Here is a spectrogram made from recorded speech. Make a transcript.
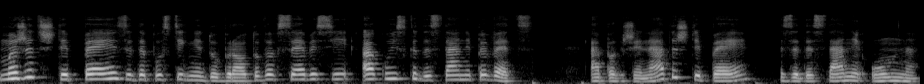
Мъжът ще пее, за да постигне доброто в себе си, ако иска да стане певец. а пък жената ще пее, за да стане умна.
